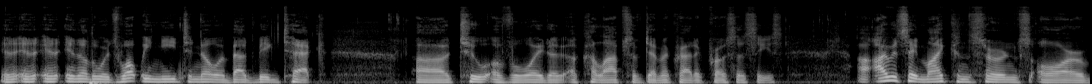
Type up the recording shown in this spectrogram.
In, in, in other words, what we need to know about big tech uh, to avoid a, a collapse of democratic processes. Uh, I would say my concerns are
